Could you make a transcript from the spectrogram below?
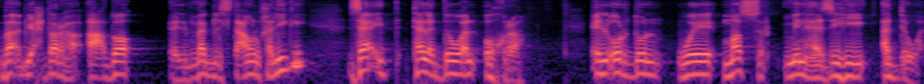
بقى بيحضرها أعضاء المجلس التعاون الخليجي زائد ثلاث دول أخرى الأردن ومصر من هذه الدول.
